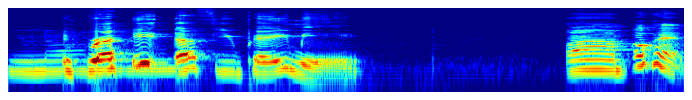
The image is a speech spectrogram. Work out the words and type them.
You know? right? F you pay me. Um, okay.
